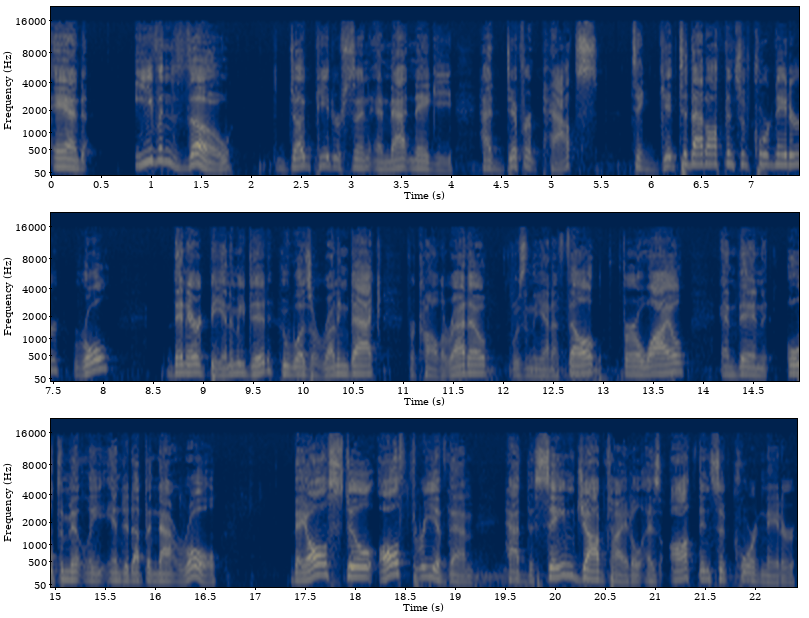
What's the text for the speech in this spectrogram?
And even though Doug Pederson and Matt Nagy had different paths to get to that offensive coordinator role than Eric Bieniemy did, who was a running back for Colorado, was in the NFL for a while, and then ultimately ended up in that role. They all still, all three of them had the same job title as offensive coordinator,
